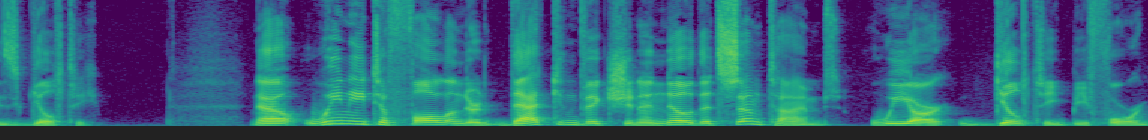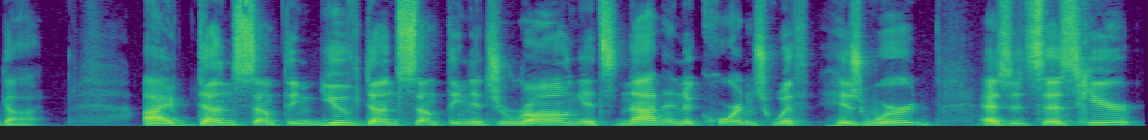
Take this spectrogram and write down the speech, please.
is guilty. Now, we need to fall under that conviction and know that sometimes we are guilty before God. I've done something, you've done something, it's wrong, it's not in accordance with His word, as it says here,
